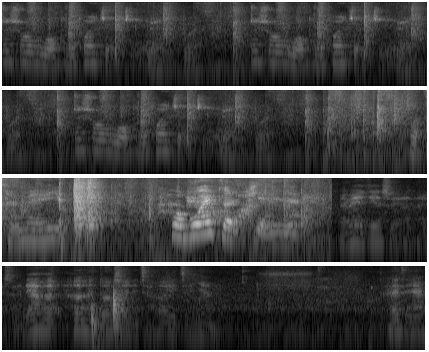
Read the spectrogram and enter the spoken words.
是说我不会整洁？对，不会。是说我不会整洁？对，不会。是说我不会整洁？对，不会。我才没有，我不会整洁呢。妹妹今天水喝太少。你要喝喝很多水，你才会怎样？还怎样？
